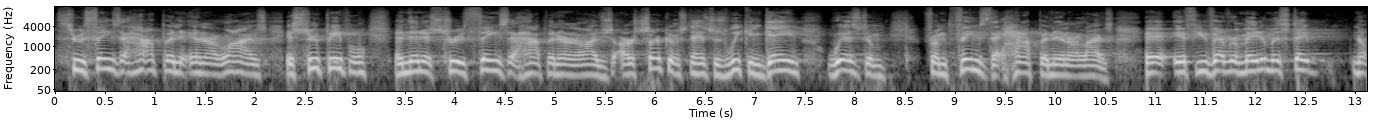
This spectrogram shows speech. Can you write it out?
through things that happen in our lives. It's through people, and then it's through things that happen in our lives. Our circumstances, we can gain wisdom from things that happen in our lives. If you've ever made a mistake, no,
